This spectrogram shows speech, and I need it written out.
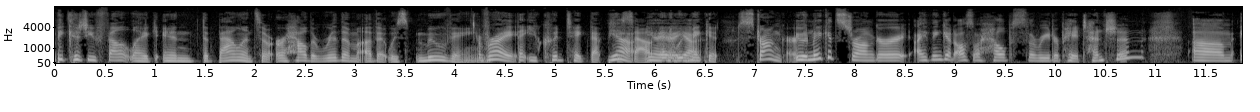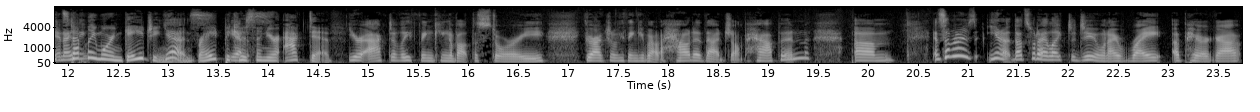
Because you felt like in the balance or, or how the rhythm of it was moving, Right. That you could take that piece Yeah, out yeah, and yeah, it would make it stronger. It would make it stronger. I think it also helps the reader pay attention. Um, it's I definitely think more engaging, then, Yes, right? Because then you're active. you're actively thinking about the story. You're actively thinking about how did that jump happen. Um, and sometimes, you know, that's what I like to do when I write a paragraph.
